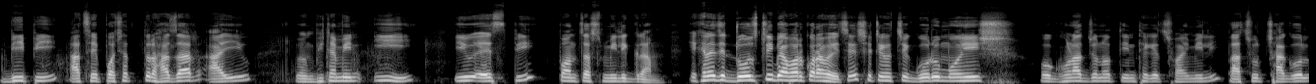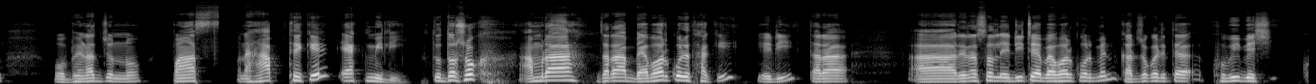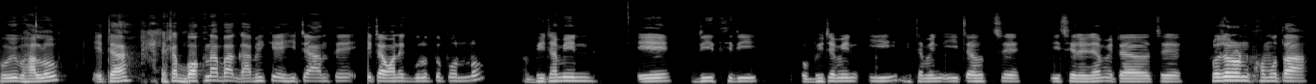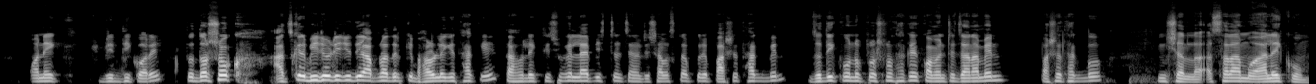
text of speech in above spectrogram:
BP আছে, পঁচাত্তর হাজার আইইউ এবং ভিটামিন ই ইউএসপি পঞ্চাশ মিলিগ্রাম। এখানে যে ডোজটি ব্যবহার করা হয়েছে, সেটি হচ্ছে গরু, মহিষ ও ঘোড়ার জন্য তিন থেকে ছয় মিলি, বাছুর, ছাগল ও ভেড়ার জন্য পাঁচ মানে হাফ থেকে এক মিলি। তো দর্শক, আমরা যারা ব্যবহার করে থাকি এডি, তারা রেনাসল এডিটা ব্যবহার করবেন। কার্যকারিতা খুবই বেশি, খুবই ভালো এটা। একটা বকনা বা গাভীকে হিটে আনতে এটা অনেক গুরুত্বপূর্ণ। ভিটামিন এ ডি থ্রি ও ভিটামিন ই ভিটামিন ইটা হচ্ছে ই সেলেনিয়াম এটা হচ্ছে প্রজনন ক্ষমতা অনেক বৃদ্ধি করে। তো দর্শক, আজকের ভিডিওটি যদি আপনাদেরকে ভালো লেগে থাকে, তাহলে কৃষকের লাইফ স্টাইল চ্যানেলটি সাবস্ক্রাইব করে পাশে থাকবেন। যদি কোনো প্রশ্ন থাকে, কমেন্টে জানাবেন। পাশে থাকব। ইনশাল্লাহ। আসসালামু আলাইকুম।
